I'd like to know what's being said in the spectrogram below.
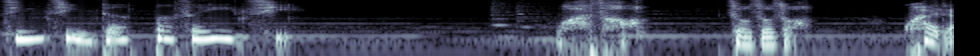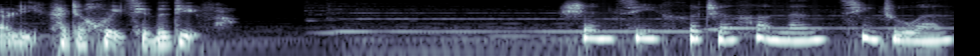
紧紧的抱在一起。我操！走走走！快点离开这晦气的地方！山鸡和陈浩南庆祝完，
